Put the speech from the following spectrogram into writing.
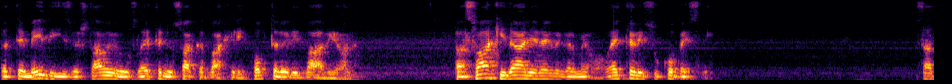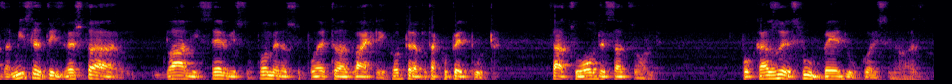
da te mediji izveštavaju o uzletanju svaka dva helikoptera ili dva aviona. Pa svaki dan je negde grmelo. Leteli su ko besni. Sad zamislite izveštava glavni servis o tome da su poletela dva helikoptera, pa tako pet puta. Sad su ovde, sad su ovde. Pokazuje svu bedu u kojoj se nalazi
